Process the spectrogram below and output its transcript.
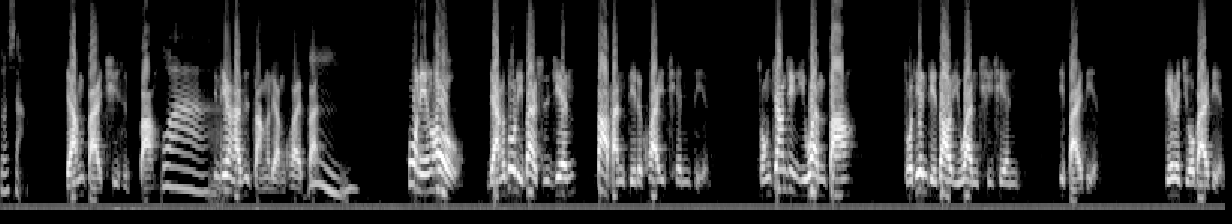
多少？两百七十八。哇！今天还是涨了两块半。嗯。过年后两个多礼拜时间，大盘跌了快一千点，从将近一万八，昨天跌到一万七千一百点，跌了九百点，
